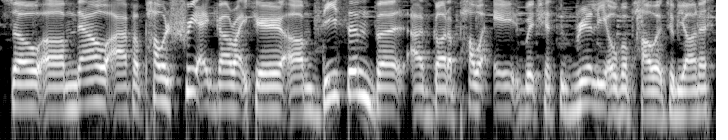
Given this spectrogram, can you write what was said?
So um, now I have a power 3 Edgar right here. Um, decent, but I've got a power 8, which is really overpowered, to be honest.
